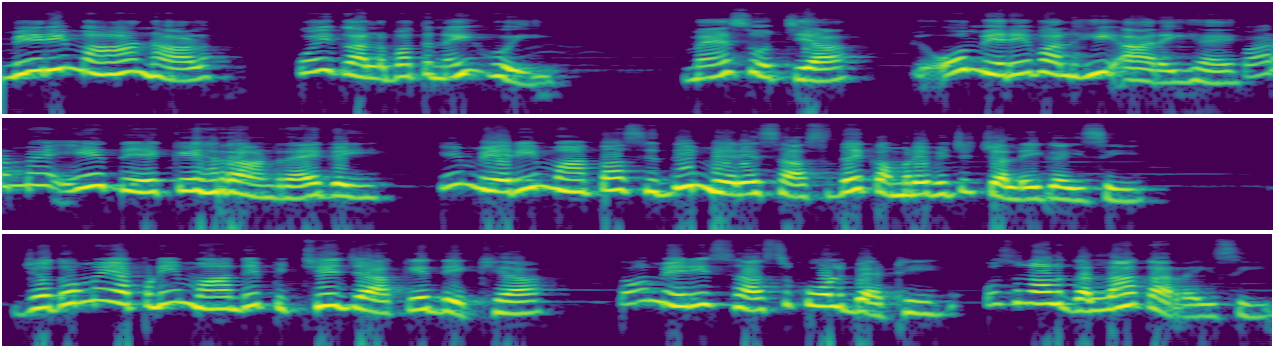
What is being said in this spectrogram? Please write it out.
ਮੇਰੀ ਮਾਂ ਨਾਲ ਕੋਈ ਗੱਲਬਾਤ ਨਹੀਂ ਹੋਈ। ਮੈਂ ਸੋਚਿਆ ਕਿ ਉਹ ਮੇਰੇ ਵੱਲ ਹੀ ਆ ਰਹੀ ਹੈ। ਪਰ ਮੈਂ ਇਹ ਦੇਖ ਕੇ ਹੈਰਾਨ ਰਹਿ ਗਈ ਕਿ ਮੇਰੀ ਮਾਂ ਤਾਂ ਸਿੱਧੀ ਮੇਰੇ ਸੱਸ ਦੇ ਕਮਰੇ ਵਿੱਚ ਚਲੀ ਗਈ ਸੀ। ਜਦੋਂ ਮੈਂ ਆਪਣੀ ਮਾਂ ਦੇ ਪਿੱਛੇ ਜਾ ਕੇ ਦੇਖਿਆ ਤਾਂ ਮੇਰੀ ਸੱਸ ਕੋਲ ਬੈਠੀ ਉਸ ਨਾਲ ਗੱਲਾਂ ਕਰ ਰਹੀ ਸੀ।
